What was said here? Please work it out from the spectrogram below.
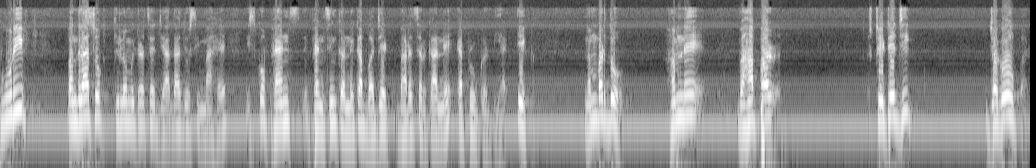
पूरी 1500 किलोमीटर से ज़्यादा जो सीमा है, इसको फेंस फेंसिंग करने का बजट भारत सरकार ने अप्रूव कर दिया है। एक। नंबर दो, हमने वहाँ पर स्ट्रेटेजिक जगहों पर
